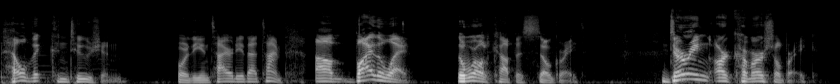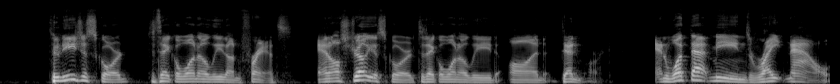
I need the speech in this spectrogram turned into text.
pelvic contusion for the entirety of that time. Um, by the way, the World Cup is so great. During our commercial break, Tunisia scored to take a 1 0 lead on France, and Australia scored to take a 1 0 lead on Denmark. And what that means right now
